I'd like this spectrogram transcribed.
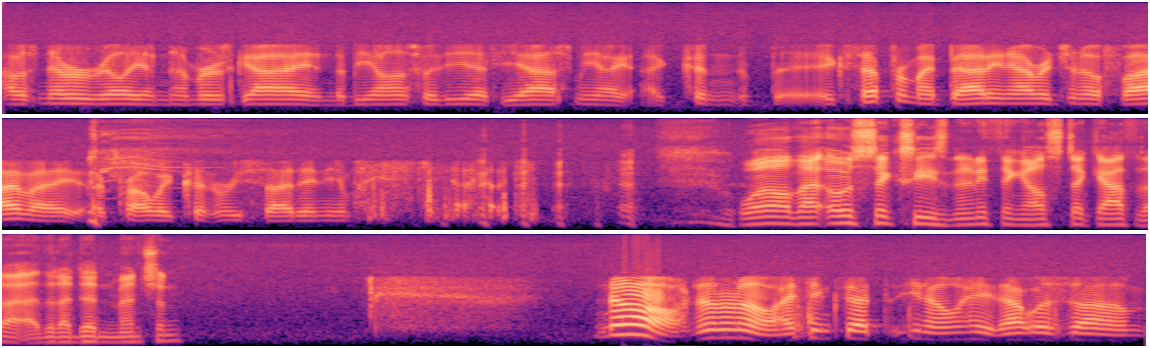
I was never really a numbers guy. And to be honest with you, if you asked me, I, I couldn't, except for my batting average in 05, I, I probably couldn't recite any of my stats. well, that 06 season, anything else stick out that that I didn't mention? No, no, no, no. I think that you know, hey, that was. Um,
